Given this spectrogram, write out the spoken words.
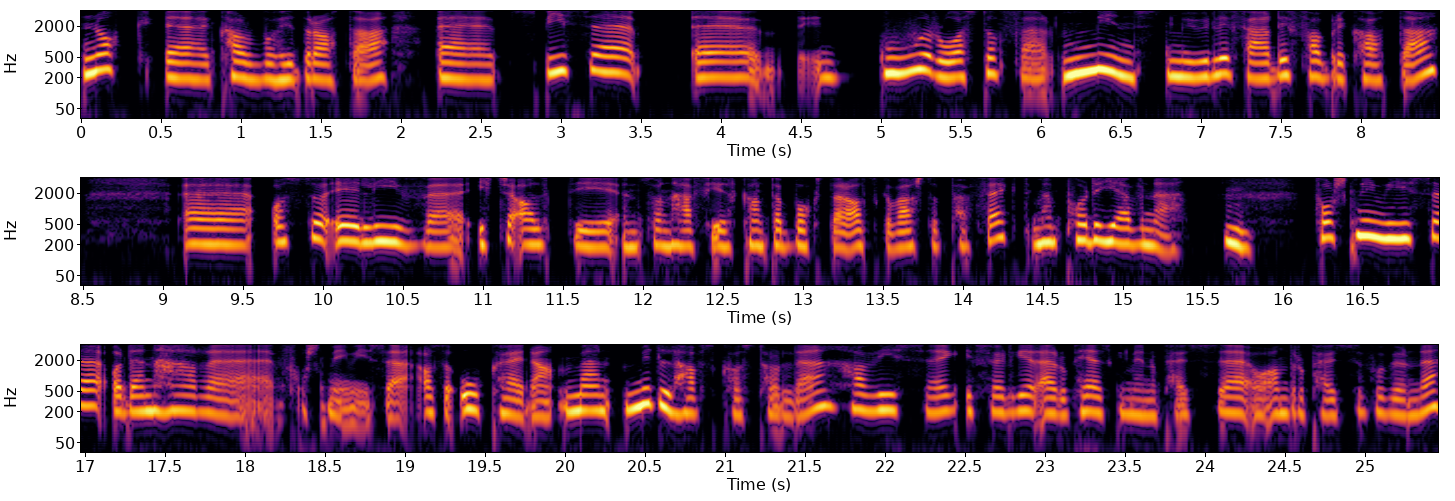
nok eh, karbohydrater, eh, spise eh, gode råstoffer, minst mulig ferdigfabrikater. Eh, og så er livet ikke alltid en sånn her firkanta boks der alt skal være så perfekt, men på det jevne. Forskning viser, og denne eh, forskning viser, altså ok da, men middelhavskostholdet har vist seg, ifølge det europeiske menopause- og andropauseforbundet,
